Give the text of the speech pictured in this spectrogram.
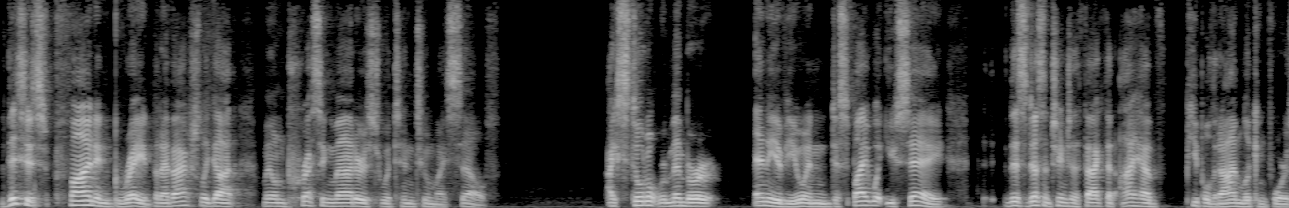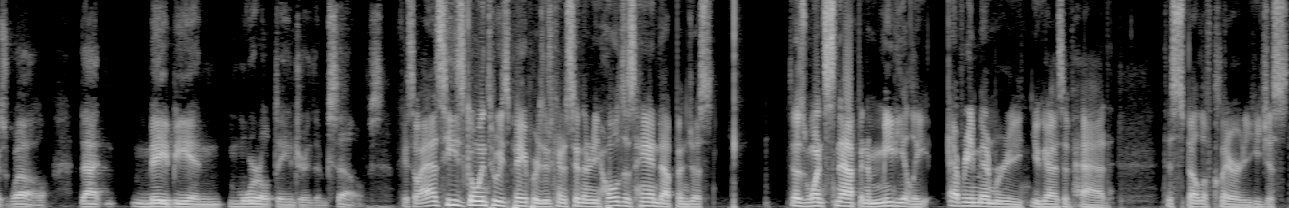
this is fine and great, but I've actually got my own pressing matters to attend to myself. I still don't remember any of you, and despite what you say, this doesn't change the fact that I have people that I'm looking for as well that may be in mortal danger themselves. Okay, so as he's going through his papers, he's kind of sitting there and he holds his hand up and just does one snap, and immediately every memory you guys have had, this spell of clarity, he just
